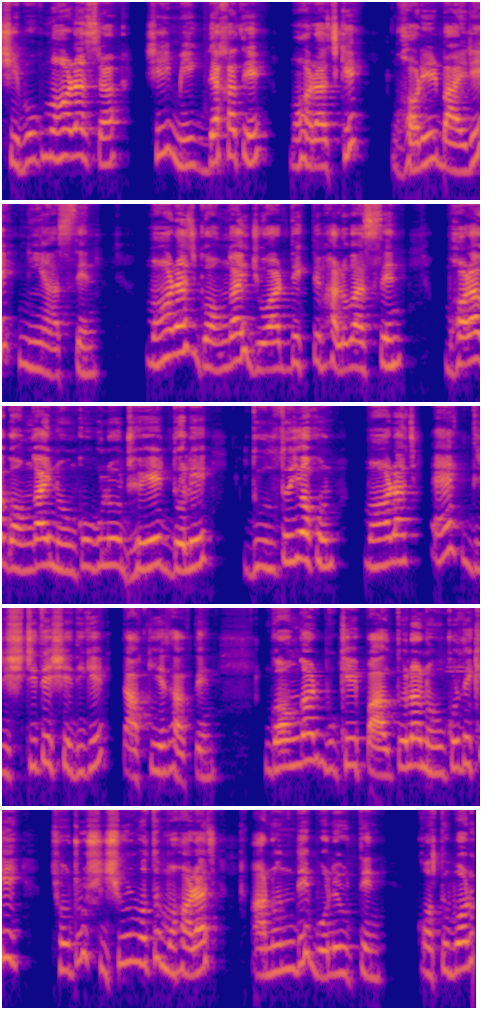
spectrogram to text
সেবক মহারাজরা সেই মেঘ দেখাতে মহারাজকে ঘরের বাইরে নিয়ে আসতেন। মহারাজ গঙ্গায় জোয়ার দেখতে ভালোবাসতেন। ভরা গঙ্গায় নৌকোগুলো ঢেউয়ের দোলে দুলত যখন মহারাজ এক দৃষ্টিতে সেদিকে তাকিয়ে থাকতেন। গঙ্গার বুকে পালতোলা নৌকো দেখে ছোট শিশুর মতো মহারাজ আনন্দে বলে উঠতেন, কত বড়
